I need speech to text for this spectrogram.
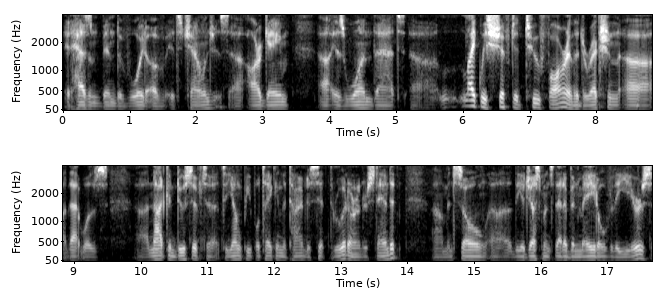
it hasn't been devoid of its challenges. Uh, our game uh, is one that uh, likely shifted too far in the direction uh, that was not conducive to, to young people taking the time to sit through it or understand it. Um, and so the adjustments that have been made over the years,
